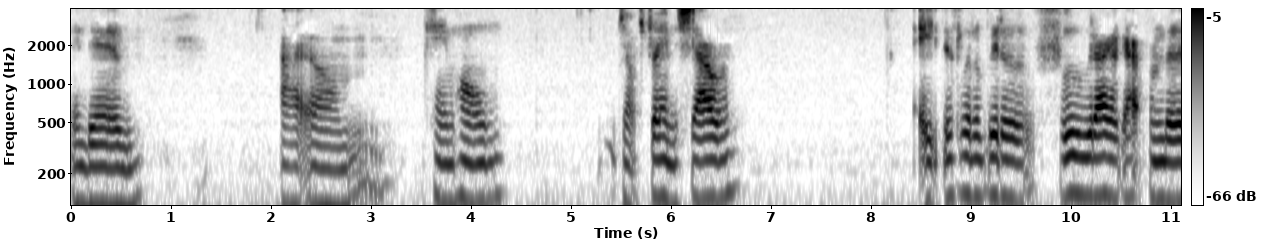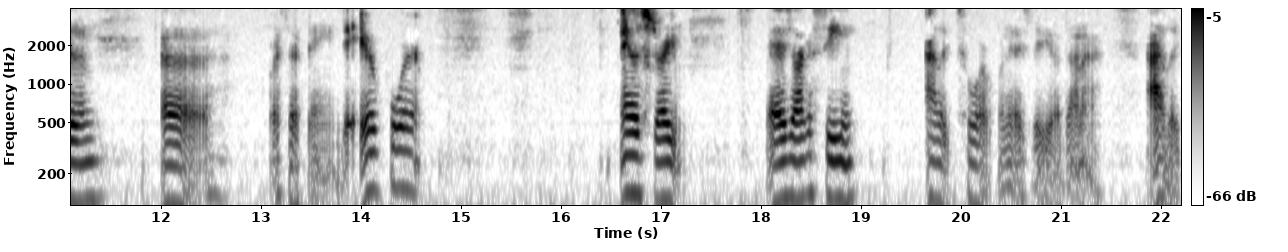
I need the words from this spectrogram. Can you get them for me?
And then I um, came home jumped straight in the shower. Ate this little bit of food I got from the, uh, what's that thing? The airport. It was straight. As y'all can see, I looked up on this video, don't I? I look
